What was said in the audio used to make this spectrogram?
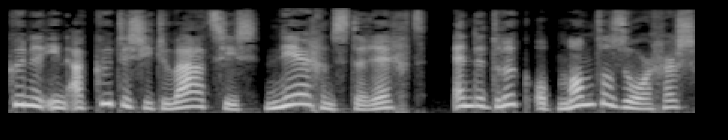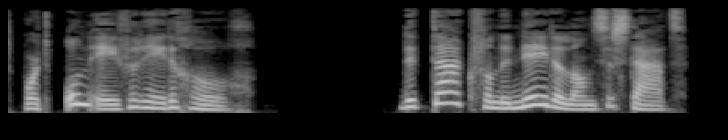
kunnen in acute situaties nergens terecht en de druk op mantelzorgers wordt onevenredig hoog. De taak van de Nederlandse staat,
